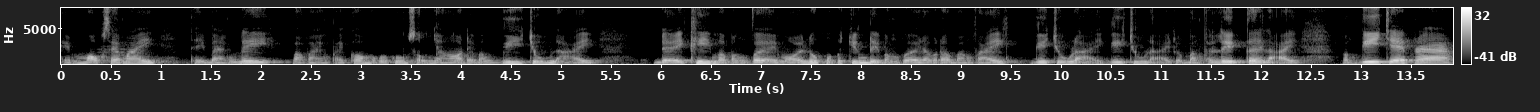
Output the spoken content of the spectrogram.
hẻm một xe máy. Thì bạn đi và bạn phải có một cái cuốn sổ nhỏ để bạn ghi chú lại. Để khi mà bạn về mỗi lúc một cái chuyến đi bạn về là bắt đầu bạn phải ghi chú lại ghi chú lại rồi bạn phải liệt kê lại. Bạn ghi chép ra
